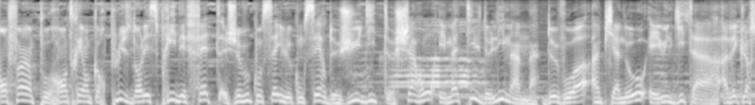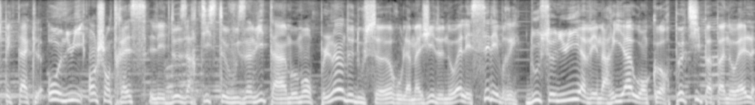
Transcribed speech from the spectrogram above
Enfin, pour rentrer encore plus dans l'esprit des fêtes, je vous conseille le concert de Judith Charon et Mathilde Limam. Deux voix, un piano et une guitare. Avec leur spectacle Aux Nuits Enchanteresse, les deux artistes vous invitent à un moment plein de douceur où la magie de Noël est célébrée. Douce Nuit, Ave Maria ou encore Petit Papa Noël,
